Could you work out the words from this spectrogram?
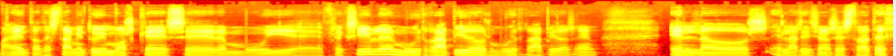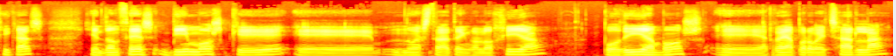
Entonces también tuvimos que ser muy eh, flexibles, muy rápidos, muy rápidos en, en, los, en, las decisiones estratégicas y entonces vimos que eh, nuestra tecnología podíamos eh, reaprovecharla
